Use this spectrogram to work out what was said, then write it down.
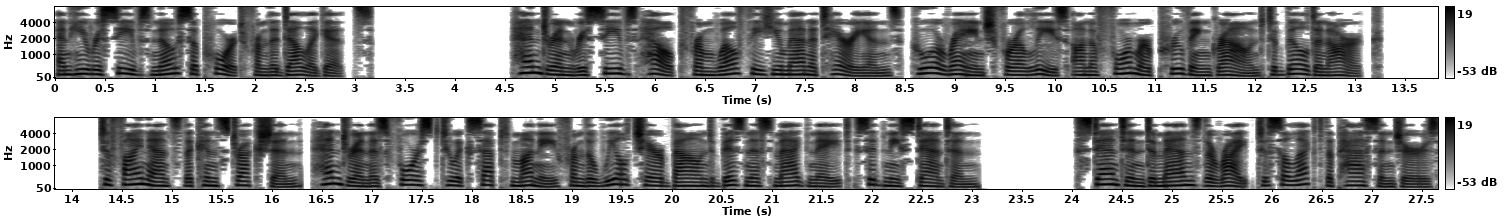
and he receives no support from the delegates. Hendron receives help from wealthy humanitarians, who arrange for a lease on a former proving ground to build an ark. To finance the construction, Hendron is forced to accept money from the wheelchair-bound business magnate Sidney Stanton. Stanton demands the right to select the passengers,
